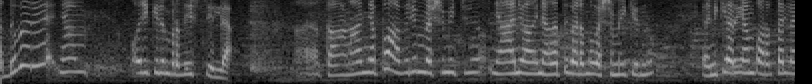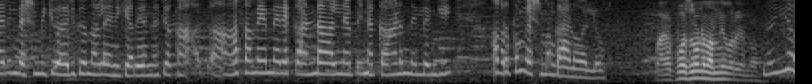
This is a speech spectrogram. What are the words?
അതുവരെ ഞാൻ ഒരിക്കലും പ്രതീക്ഷിച്ചില്ല. കാണാഞ്ഞപ്പോൾ അവരും വിഷമിച്ചു. ഞാനും അതിനകത്ത് കിടന്ന് വിഷമിക്കുന്നു. എനിക്കറിയാം പുറത്തെല്ലാവരും വിഷമിക്കുമായിരിക്കും എന്നുള്ളത് എനിക്കറിയാം. എന്ന് വെച്ചാൽ ആ സമയം വരെ കണ്ട ആളിനെ പിന്നെ കാണുന്നില്ലെങ്കിൽ അവർക്കും വിഷമം കാണുമല്ലോ. ഫയർഫോഴ്സിനോട് നന്ദി പറയുന്നു. അയ്യോ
